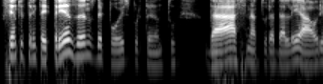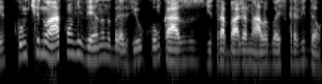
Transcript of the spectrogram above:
133 anos depois, portanto, da assinatura da Lei Áurea, continuar convivendo no Brasil com casos de trabalho análogo à escravidão.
